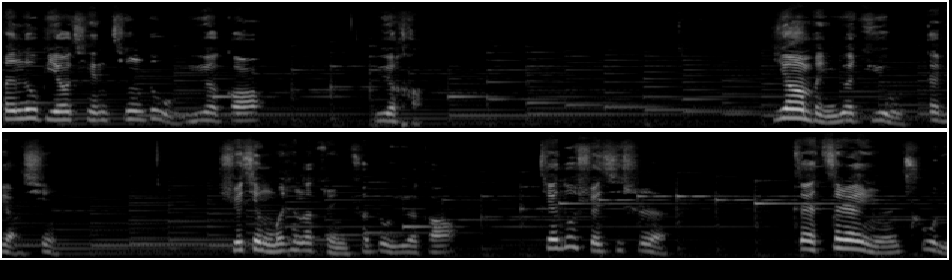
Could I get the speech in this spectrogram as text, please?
分类标签精度越高越好，样本越具有代表性，学习模型的准确度越高。监督学习是在自然语言处理、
